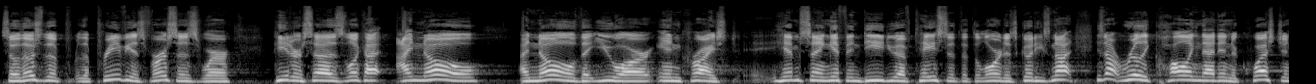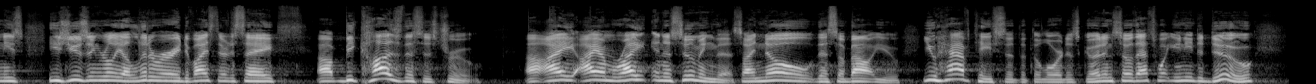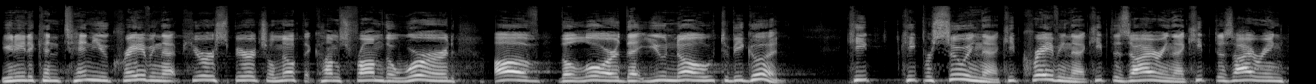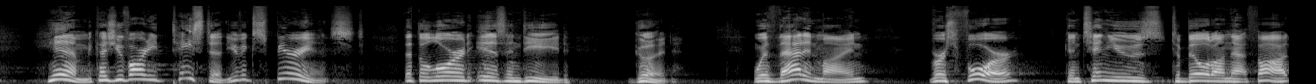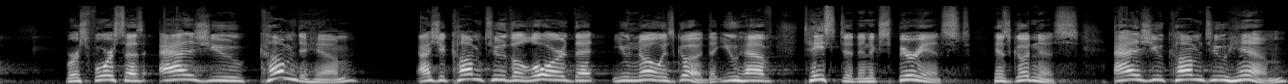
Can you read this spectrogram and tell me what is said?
So those are the, the previous verses where Peter says, Look, I, I know, I know that you are in Christ. Him saying, if indeed you have tasted that the Lord is good, he's not, he's not really calling that into question. He's, he's using really a literary device there to say, uh, because this is true. Uh, I, I am right in assuming this. I know this about you. You have tasted that the Lord is good, and so that's what you need to do. You need to continue craving that pure spiritual milk that comes from the word of the Lord that you know to be good. Keep, keep pursuing that. Keep craving that. Keep desiring that. Keep desiring Him because you've already tasted, you've experienced that the Lord is indeed good. With that in mind, verse 4 continues to build on that thought. Verse 4 says, As you come to Him, as you come to the Lord that you know is good, that you have tasted and experienced His goodness, as you come to Him,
